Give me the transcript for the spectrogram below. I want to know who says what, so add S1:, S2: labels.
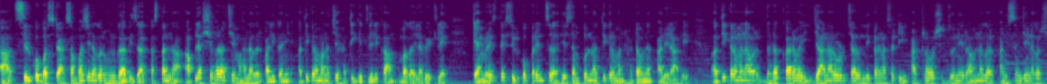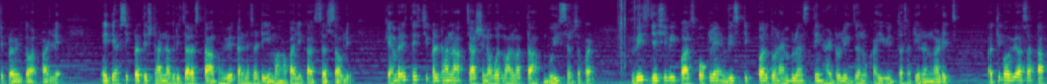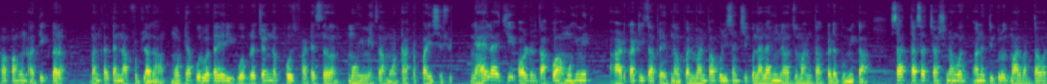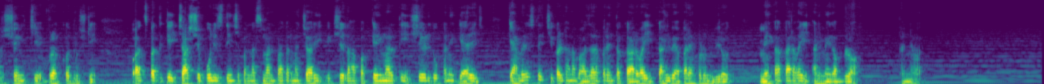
S1: आज CIDCO bus stand संभाजीनगरहून गावी जात असताना आपल्या शहराचे महानगरपालिकेने अतिक्रमणाचे हाती घेतलेले काम बघायला भेटले. कॅमेरेज ते सिडकोपर्यंतचं हे संपूर्ण अतिक्रमण हटवण्यात आलेलं आहे. अतिक्रमणावर धडक कारवाई जालना रोडच्या रुंदीकरणासाठी अठरा वर्ष जुने रामनगर आणि संजयनगरचे प्रवेशद्वार पाडले. ऐतिहासिक प्रतिष्ठान नगरीचा रस्ता भव्य करण्यासाठी महापालिका सरसावली. कॅमेरेज ते चिकलठाणा चारशे नव्वद मालमत्ता भुई सरसपाट वीस जेसीबी पाच पोकलेन वीस टिप्पर दोन ॲम्ब्युलन्स तीन हायड्रोलिक जणू काही युद्धासाठी रणगाडेच. अतिभव्य असा ताफा पाहून अतिकर मनकर्त्यांना फुटला घाम. मोठ्या पूर्वतयारी व प्रचंड फौज फाट्यासह मोहिमेचा मोठा टप्पा यशस्वी. न्यायालयाची ऑर्डर दाखवा मोहिमेत आडकाठीचा प्रयत्न पण मनपा पोलिसांची कुणालाही न जुमानता कडक भूमिका. सात तासात चारशे नव्वद अनधिकृत मालमत्तावर शनीची दृष्टी पाच पथके चारशे पोलीस तीनशे पन्नास मनपा कर्मचारी एकशे दहा पक्क्या इमारती शेड दुकाने गॅरेज कॅमेरेज ते चिकलठाणा बाजारापर्यंत कारवाई काही व्यापाऱ्यांकडून विरोध मेगा कारवाई आणि मेगा ब्लॉक. धन्यवाद.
